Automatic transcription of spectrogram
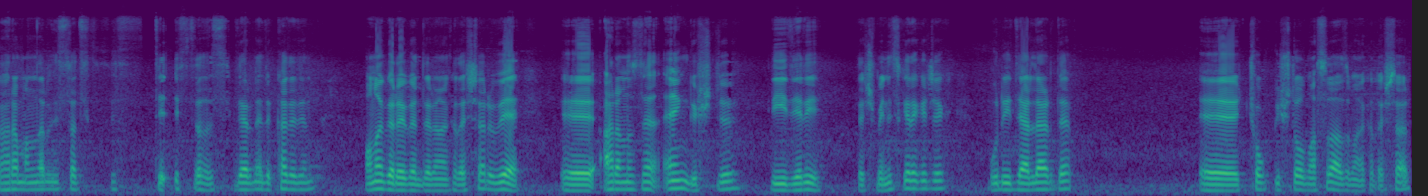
Kahramanların istatistik, istatistiklerine dikkat edin. Ona göre gönderin arkadaşlar ve e, aranızda en güçlü lideri seçmeniz gerekecek. Bu liderler de e, çok güçlü olması lazım arkadaşlar.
